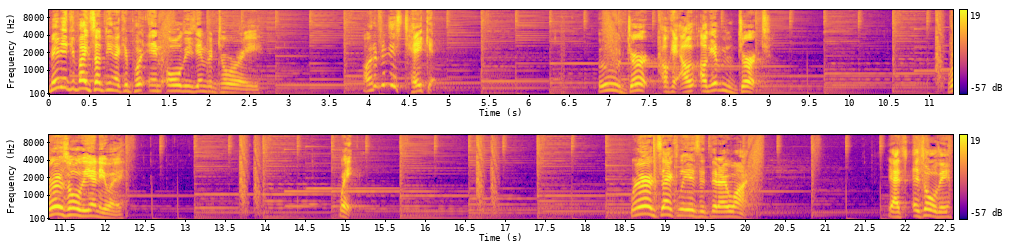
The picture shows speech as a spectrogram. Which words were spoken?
Maybe I can find something I can put in Oldie's inventory. I wonder if I just take it. Ooh, dirt. Okay, I'll, I'll give him dirt. Where's Oldie anyway? Wait. Where exactly is it that I want? Yeah, it's, it's Oldie.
